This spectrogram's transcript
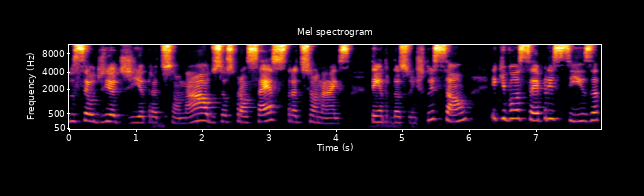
do seu dia a dia tradicional, dos seus processos tradicionais dentro da sua instituição e que você precisa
